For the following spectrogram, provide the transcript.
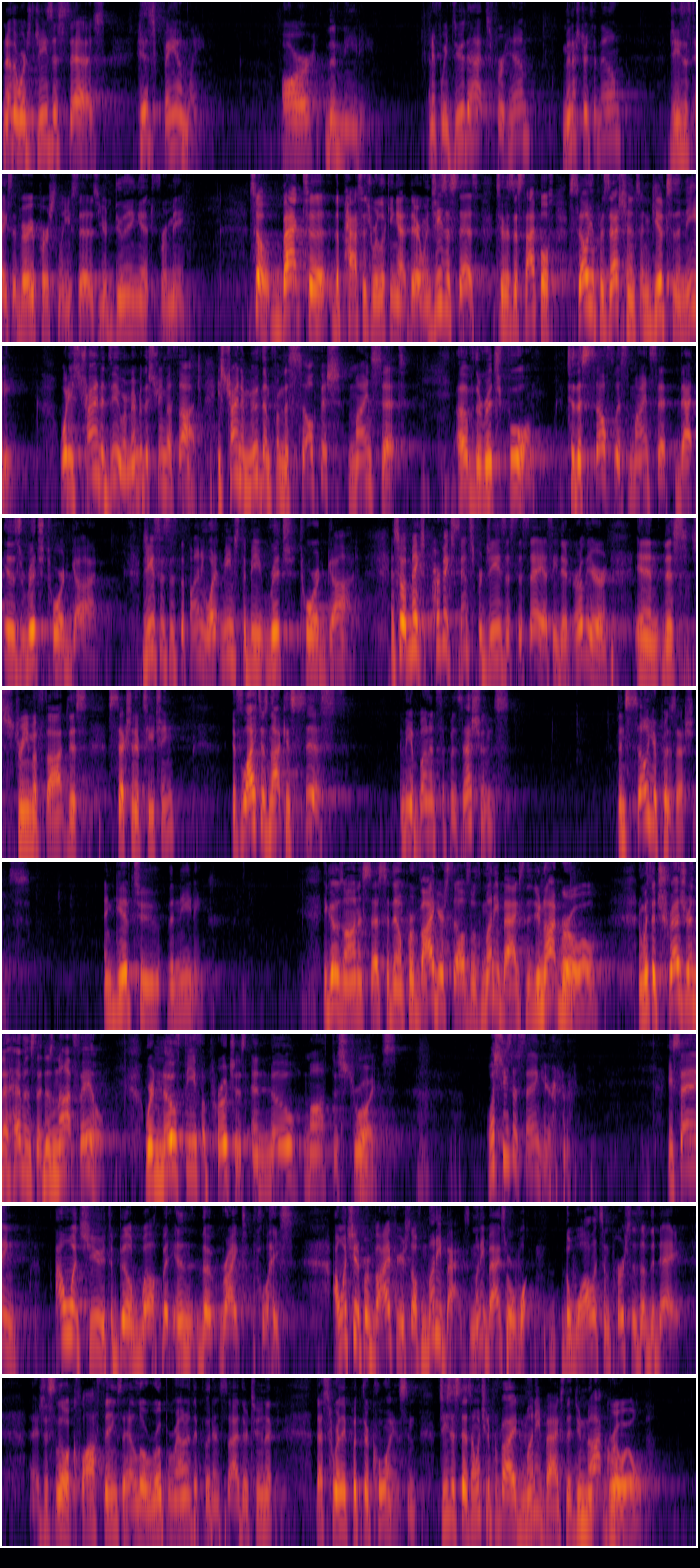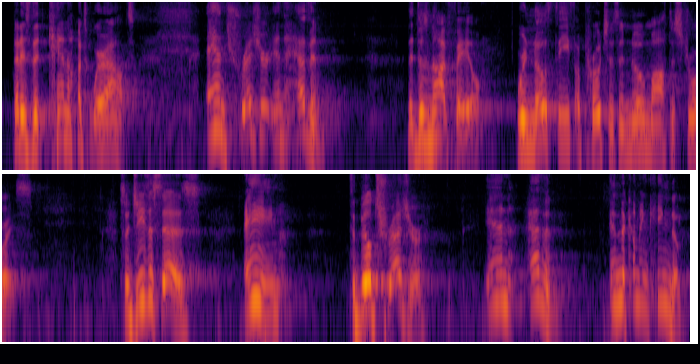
In other words, Jesus says his family are the needy. And if we do that for him, minister to them, Jesus takes it very personally. He says, You're doing it for me. So, back to the passage we're looking at there. When Jesus says to his disciples, Sell your possessions and give to the needy, what he's trying to do, remember the stream of thought, he's trying to move them from the selfish mindset of the rich fool to the selfless mindset that is rich toward God. Jesus is defining what it means to be rich toward God. And so it makes perfect sense for Jesus to say, as he did earlier in this stream of thought, this section of teaching, if life does not consist in the abundance of possessions, then sell your possessions and give to the needy. He goes on and says to them, Provide yourselves with money bags that do not grow old, and with a treasure in the heavens that does not fail where no thief approaches and no moth destroys. What's Jesus saying here? He's saying, I want you to build wealth, but in the right place. I want you to provide for yourself money bags. Money bags were the wallets and purses of the day. it's just little cloth things that had a little rope around it they put inside their tunic. That's where they put their coins. And Jesus says, I want you to provide money bags that do not grow old. That is, that cannot wear out and treasure in heaven that does not fail, where no thief approaches and no moth destroys. So Jesus says, aim to build treasure in heaven, in the coming kingdom.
